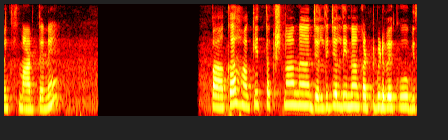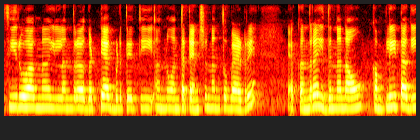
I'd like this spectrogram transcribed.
ಮಿಕ್ಸ್ ಮಾಡ್ತೇನೆ. ಪಾಕ ಹಾಕಿದ ತಕ್ಷಣ ಜಲ್ದಿ ಜಲ್ದಿನ ಕಟ್ಟಿಬಿಡಬೇಕು ಬಿಸಿ ಇರುವಾಗನ ಇಲ್ಲಂದ್ರೆ ಗಟ್ಟಿಯಾಗಿ ಆಗಿಬಿಡ್ತೈತಿ ಅನ್ನುವಂಥ ಟೆನ್ಷನ್ ಅಂತೂ ಬೇಡ್ರಿ ಯಾಕಂದ್ರೆ ಇದನ್ನು ನಾವು ಕಂಪ್ಲೀಟಾಗಿ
